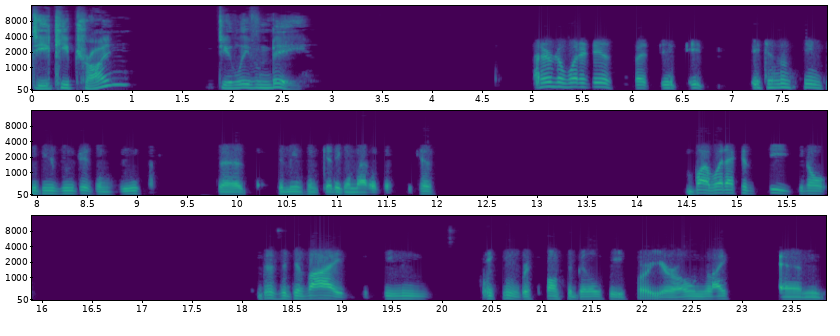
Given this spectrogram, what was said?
do you keep trying? Do you leave them be? I don't know what it is, but it, it, it doesn't seem to be rooted in reason. the the means of getting them out of this because by what I can see, you know, there's a divide between taking responsibility for your own life and,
